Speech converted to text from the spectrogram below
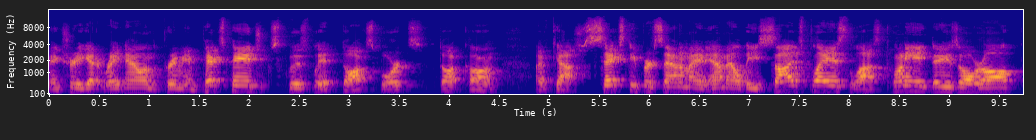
Make sure you get it right now on the Premium Picks page, exclusively at DocSports.com. I've cashed 60% of my MLB sides plays the last 28 days overall.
